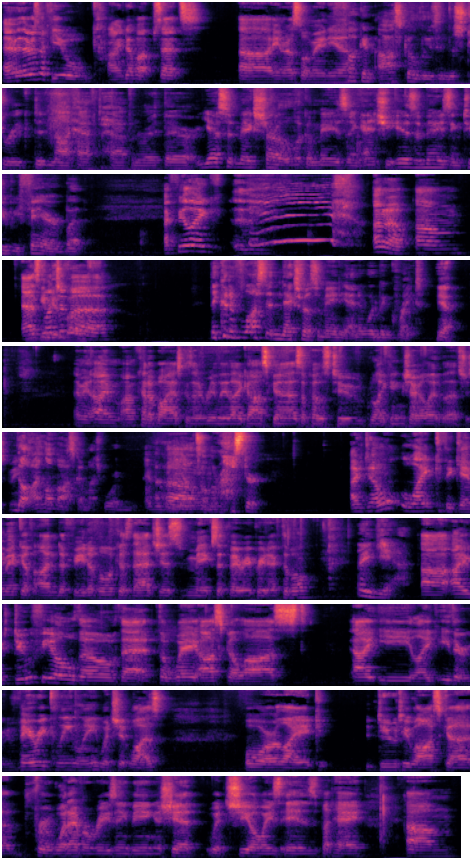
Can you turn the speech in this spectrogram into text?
I mean, there was a few kind of upsets uh, in WrestleMania. fucking Asuka losing the streak did not have to happen right there. Yes, it makes Charlotte look amazing, and she is amazing to be fair, but I feel like uh, I don't know. Um, as much do of a, they could have lost it next WrestleMania, and it would have been great. yeah. I mean, I'm I'm kind of biased because I really like Asuka as opposed to liking Charlotte, but that's just me. No, I love Asuka much more than everybody Um, else on the roster. I don't like the gimmick of undefeatable because that just makes it very predictable. Uh, yeah, Uh, I do feel though that the way Asuka lost, i.e., like either very cleanly, which it was, or like due to Asuka for whatever reason being a shit, which she always is. But hey, um,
